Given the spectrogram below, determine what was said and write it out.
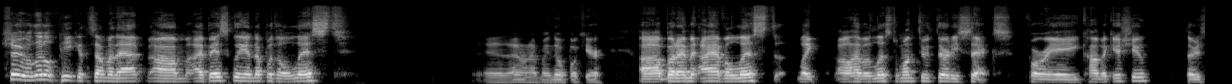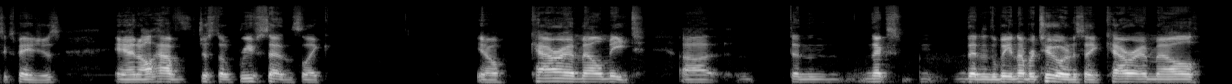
show you a little peek at some of that. Um, I basically end up with a list, and I don't have my notebook here. Uh, but I'm, I have a list, like I'll have a list one through 36 for a comic issue, 36 pages and I'll have just a brief sentence like, you know, Kara and Mel meet. Uh, then next, then it'll be a number two, and it'll say Kara and Mel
